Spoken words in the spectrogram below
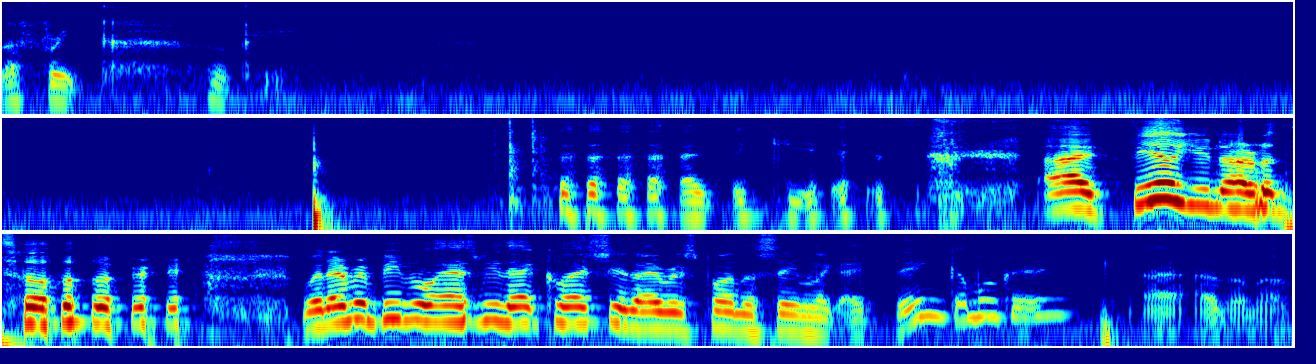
The freak. Okay. I think he is. I feel you, Naruto. Whenever people ask me that question, I respond the same. Like, I think I'm okay. I, I don't know.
